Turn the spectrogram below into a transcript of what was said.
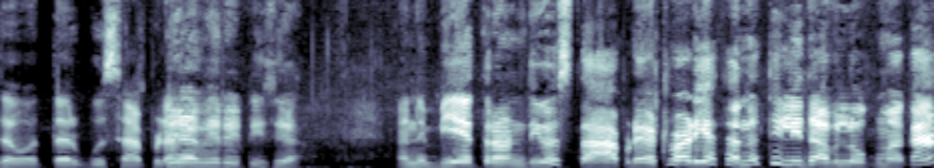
જો તરબૂચ આપણા બે વેરાયટી છે. અને બે ત્રણ દિવસ તો આપણે અઠવાડિયાથી નથી લીધા બ્લોકમાં કા?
